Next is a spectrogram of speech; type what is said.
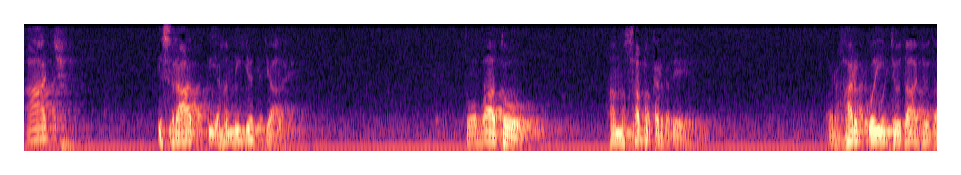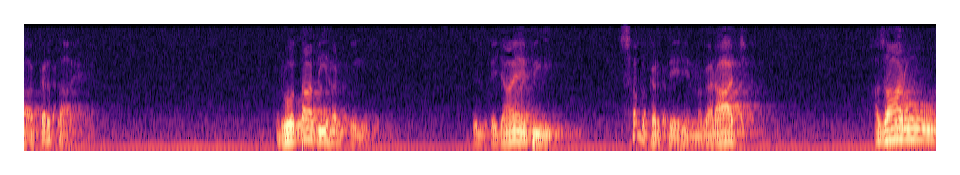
آج اس رات کی اہمیت کیا ہے؟ توبہ تو ہم سب کرتے ہیں اور ہر کوئی جدا جدا کرتا ہے۔ روتا بھی ہر کوئی التجائیں بھی سب کرتے ہیں، مگر آج ہزاروں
